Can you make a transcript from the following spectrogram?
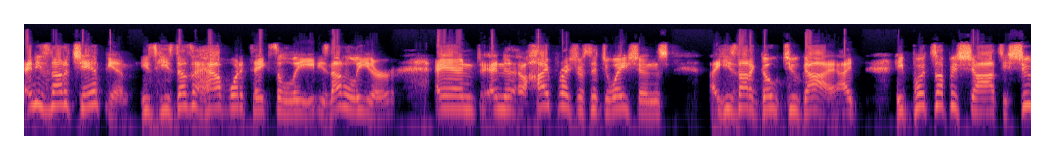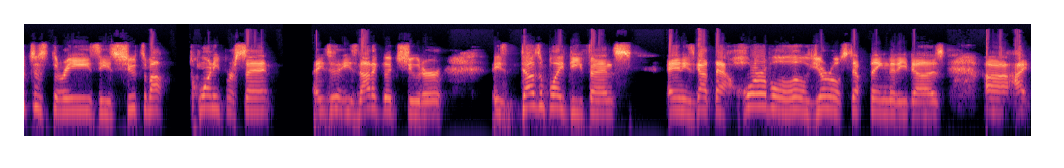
and he's not a champion. He's he doesn't have what it takes to lead. He's not a leader, and and in high pressure situations, uh, he's not a go to guy. I he puts up his shots, he shoots his threes, he shoots about twenty percent. He's he's not a good shooter. He doesn't play defense. And he's got that horrible little Euro step thing that he does. Uh, I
